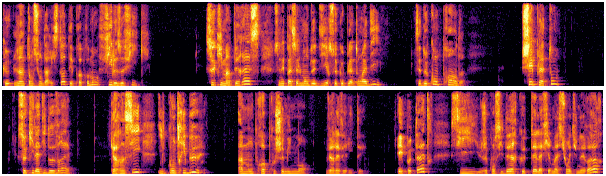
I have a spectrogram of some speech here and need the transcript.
que l'intention d'Aristote est proprement philosophique. Ce qui m'intéresse, ce n'est pas seulement de dire ce que Platon a dit, c'est de comprendre chez Platon ce qu'il a dit de vrai, car ainsi il contribue à mon propre cheminement vers la vérité. Et peut-être si je considère que telle affirmation est une erreur,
